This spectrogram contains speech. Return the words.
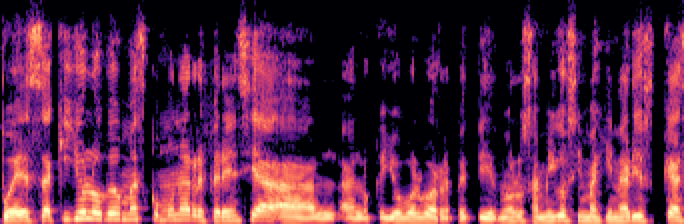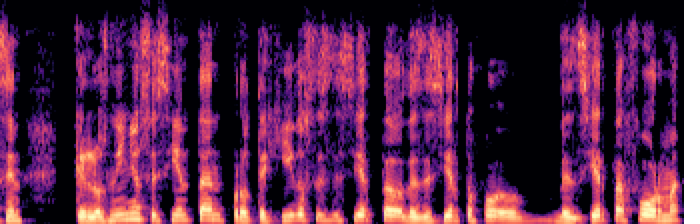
pues aquí yo lo veo más como una referencia a, lo que yo vuelvo a repetir, ¿no? Los amigos imaginarios que hacen que los niños se sientan protegidos desde, cierto, desde, cierto, desde cierta forma,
